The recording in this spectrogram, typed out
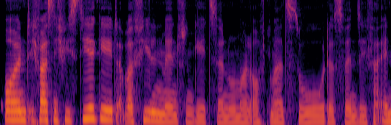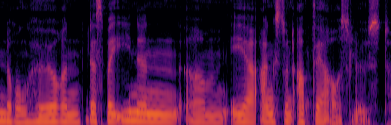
Und ich weiß nicht, wie es dir geht, aber vielen Menschen geht es ja nun mal oftmals so, dass wenn sie Veränderung hören, das bei ihnen ähm, eher Angst und Abwehr auslöst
